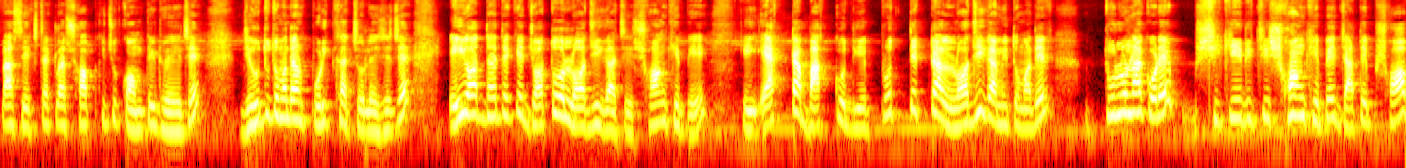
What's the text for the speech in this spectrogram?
plus extra class সব কিছু কমপ্লিট হয়েছে। যেহেতু তোমাদের এখন পরীক্ষা চলে এসেছে, এই অধ্যায় থেকে যত লজিক আছে সংক্ষেপে, এই একটা বাক্য দিয়ে প্রত্যেকটা লজিক আমি তোমাদের তুলনা করে শিখিয়ে দিচ্ছি সংক্ষেপে, যাতে সব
